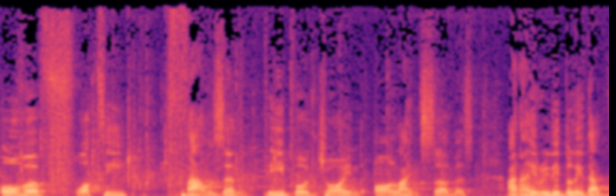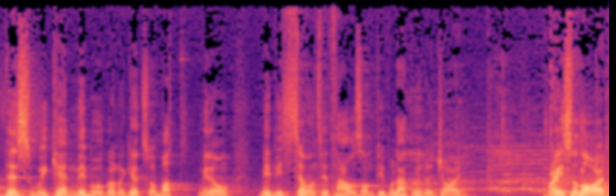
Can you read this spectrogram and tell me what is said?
Over 40,000 people joined online service. And I really believe that this weekend, maybe we're going to get to about, you know, maybe 70,000 people are going to join. Praise the Lord.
